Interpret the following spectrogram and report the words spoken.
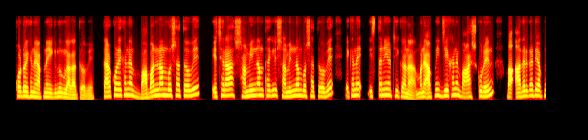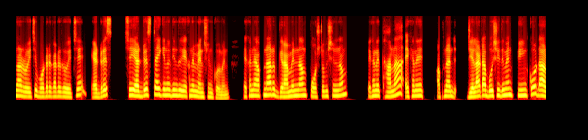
ফটো এখানে আপনাকে কিন্তু লাগাতে হবে। তারপর এখানে বাবার নাম বসাতে হবে, এছাড়া স্বামীর নাম থাকলে স্বামীর নাম বসাতে হবে। এখানে স্থানীয় ঠিকানা মানে আপনি যেখানে বাস করেন বা আধার কার্ডে আপনার রয়েছে, ভোটার কার্ডে রয়েছে অ্যাড্রেস সেই অ্যাড্রেসটাই কিন্তু কিন্তু এখানে মেনশন করবেন। এখানে আপনার গ্রামের নাম পোস্ট অফিসের নাম, এখানে থানা, এখানে আপনার জেলাটা বসিয়ে দেবেন পিনকোড আর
